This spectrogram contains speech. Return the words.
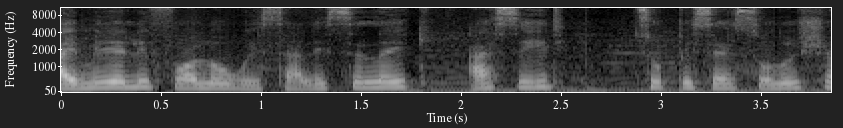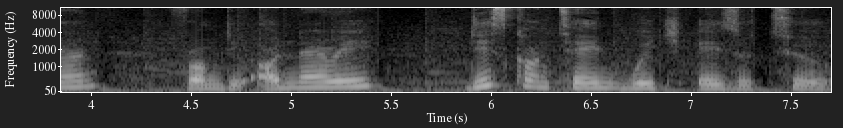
I immediately follow with salicylic acid 2% solution from the ordinary. This contains witch hazel 2.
